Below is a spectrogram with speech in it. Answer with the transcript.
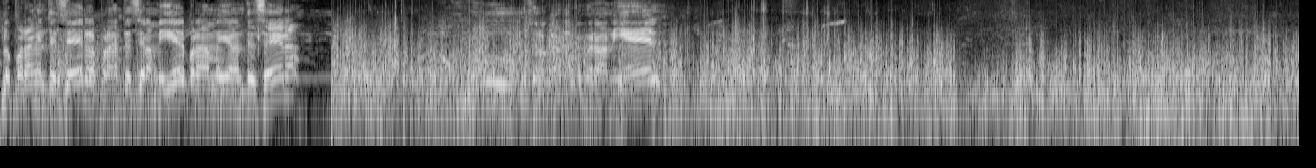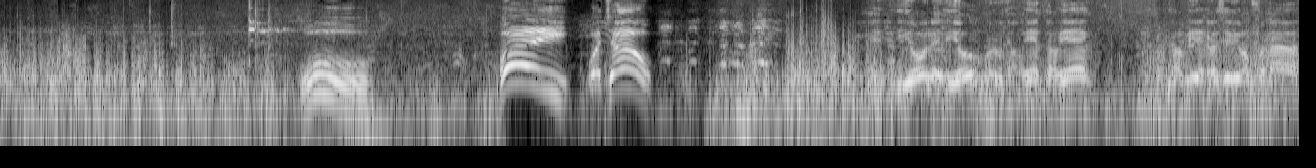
Lo paran en tercera, lo paran en tercera a Miguel, paran a Miguel en tercera. Uh, se lo canta primero a Aniel. Uh. ¡Uy! ¡Guachao! Le dio, le dio, pero está bien, está bien. Está bien, gracias a Dios no fue nada.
